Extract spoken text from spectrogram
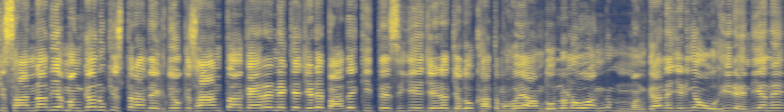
ਕਿਸਾਨਾਂ ਦੀਆਂ ਮੰਗਾਂ ਨੂੰ ਕਿਸ ਤਰ੍ਹਾਂ ਦੇਖਦੇ ਹੋ? ਕਿਸਾਨ ਤਾਂ ਕਹਿ ਰਹੇ ਨੇ ਕਿ ਜਿਹੜੇ ਵਾਅਦੇ ਕੀਤੇ ਸੀਗੇ ਜਿਹੜਾ ਜਦੋਂ ਖਤਮ ਹੋਇਆ ਅੰਦੋਲਨ ਉਹ ਮੰਗਾਂ ਨੇ ਜਿਹੜੀਆਂ ਉਹੀ ਰਹਿੰਦੀਆਂ ਨੇ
